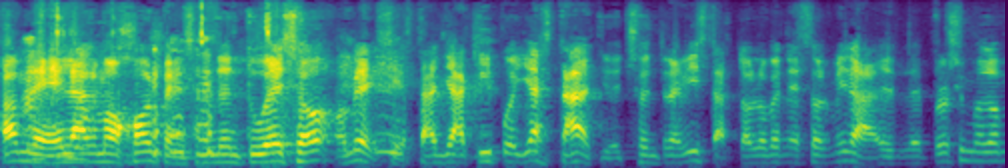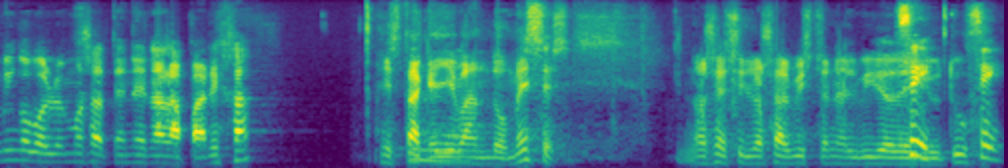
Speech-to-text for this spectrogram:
Hombre, él a lo mejor pensando en tu eso, hombre, si estás ya aquí, pues ya estás. Yo he hecho entrevistas, todos los venezolanos. Mira, el próximo domingo volvemos a tener a la pareja, esta que llevan dos meses. No sé si los has visto en el vídeo de YouTube. Sí,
